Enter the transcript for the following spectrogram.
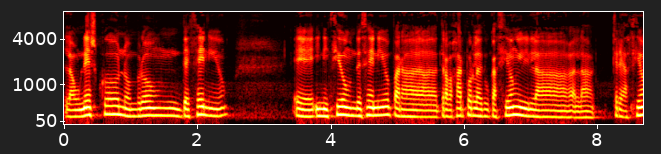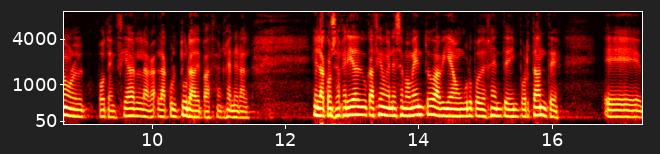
la UNESCO nombró un decenio, eh, inició un decenio para trabajar por la educación y la, la creación, potenciar la cultura de paz en general. En la Consejería de Educación en ese momento había un grupo de gente importante, eh,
